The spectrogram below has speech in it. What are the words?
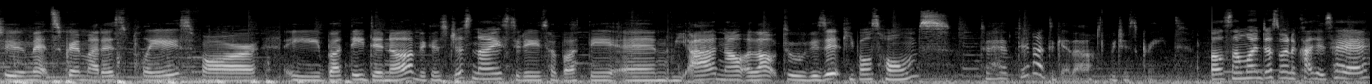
to Matt's grandmother's place for a birthday dinner because just nice today is her birthday and we are now allowed to visit people's homes to have dinner together, which is great. Well, someone just want to cut his hair.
